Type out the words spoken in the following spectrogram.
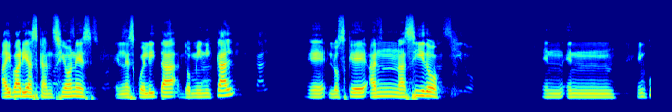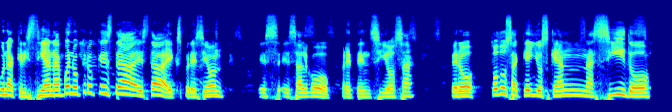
hay varias canciones en la escuelita dominical. Eh, los que han nacido en, cuna cristiana, bueno, creo que esta, esta expresión es, es algo pretenciosa, pero todos aquellos que han nacido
